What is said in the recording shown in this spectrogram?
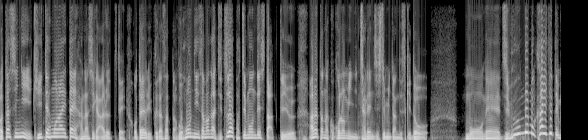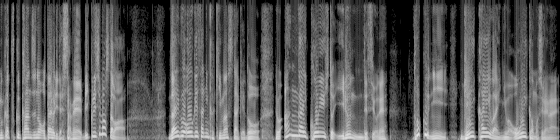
私に聞いてもらいたい話があるってお便りくださったご本人様が実はパチモンでしたっていう新たな試みにチャレンジしてみたんですけど、もうね、自分でも書いててムカつく感じのお便りでしたね。びっくりしましたわ。だいぶ大げさに書きましたけど、でも案外こういう人いるんですよね。特にゲイ界隈には多いかもしれない。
